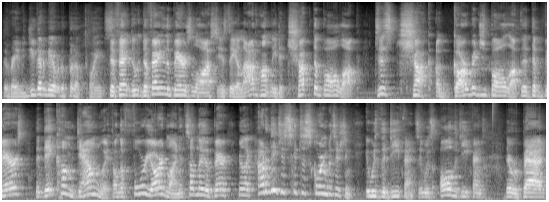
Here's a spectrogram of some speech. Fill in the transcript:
the Ravens. You got to be able to put up points. The fact, the, the fact that the Bears lost is they allowed Huntley to chuck the ball up, just chuck a garbage ball up that the Bears that they come down with on the four yard line, and suddenly the Bear, you're like, how did they just get to scoring position? It was the defense. It was all the defense. They were bad.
